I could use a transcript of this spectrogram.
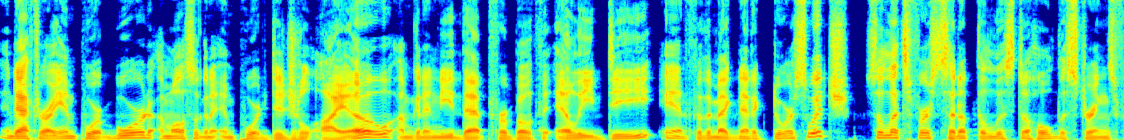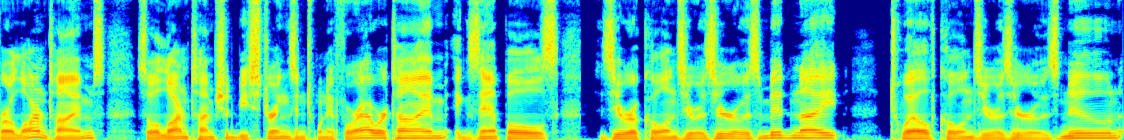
And after I import board, I'm also going to import digital I.O. I'm going to need that for both the LED and for the magnetic door switch. So let's first set up the list to hold the strings for alarm times. So alarm time should be strings in 24 hour time. Examples 0 colon 00 is midnight, 12 colon 00 is noon,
